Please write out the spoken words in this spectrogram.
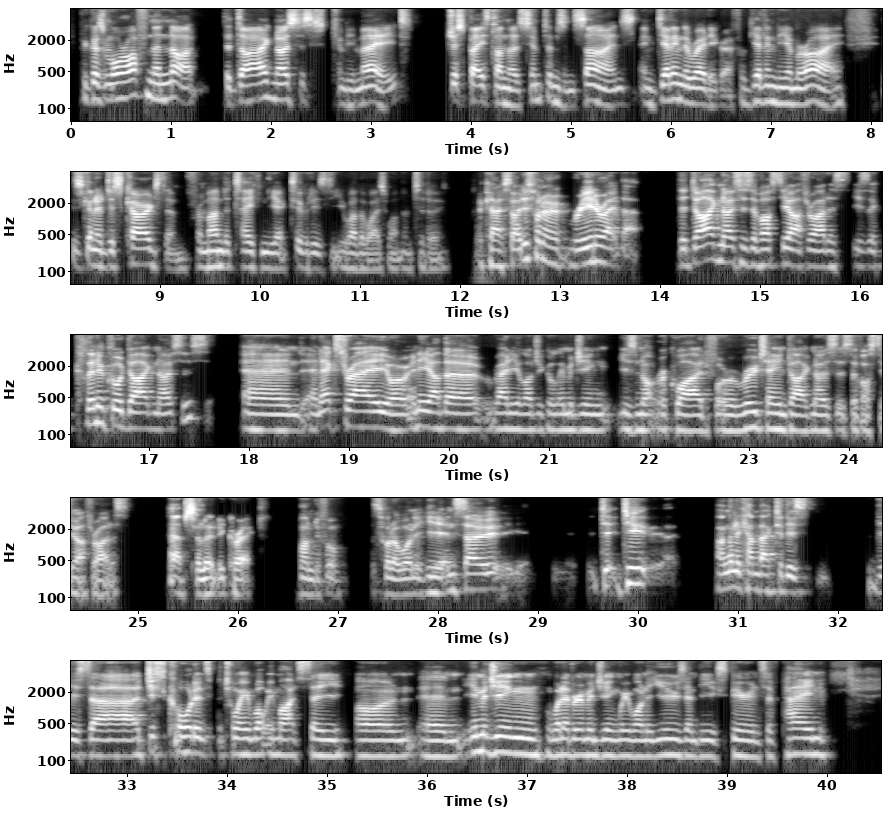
Because more often than not, the diagnosis can be made just based on those symptoms and signs, and getting the radiograph or getting the MRI is going to discourage them from undertaking the activities that you otherwise want them to do. Okay, so I just want to reiterate that the diagnosis of osteoarthritis is a clinical diagnosis and an x-ray or any other radiological imaging is not required for a routine diagnosis of osteoarthritis. Absolutely correct. Wonderful. That's what i want to hear. And so do, do you, i'm going to come back to this this uh, discordance between what we might see on an imaging whatever imaging we want to use and the experience of pain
